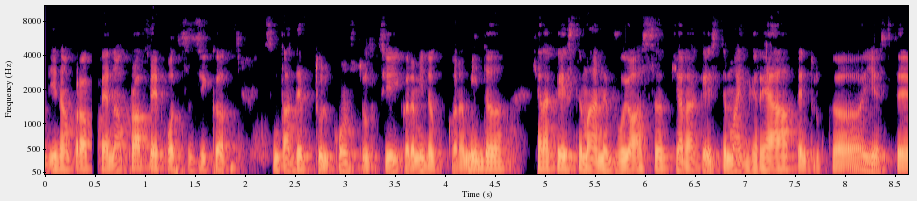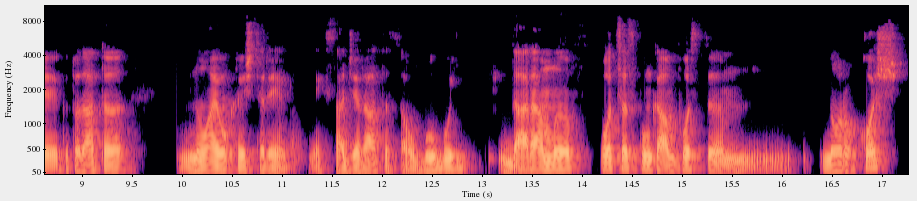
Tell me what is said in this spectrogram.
din aproape în aproape, pot să zic că sunt adeptul construcției cărămidă cu cărămidă, chiar dacă este mai nevoioasă, chiar dacă este mai grea, pentru că este câteodată nu ai o creștere exagerată sau bubui, dar am, pot să spun că am fost um, norocoși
